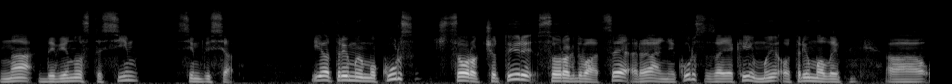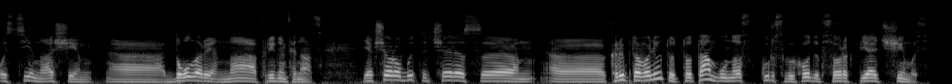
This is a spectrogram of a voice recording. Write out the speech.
на 97,70. І отримуємо курс 44,42. Це реальний курс, за який ми отримали а, ось ці наші а, долари на Freedom Finance. Якщо робити через е, е, криптовалюту, то там у нас курс виходив 45 чимось.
